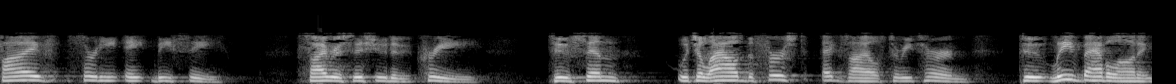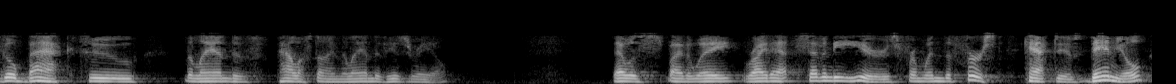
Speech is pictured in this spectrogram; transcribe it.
538 BC, Cyrus issued a decree to send, which allowed the first exiles to return, to leave Babylon and go back to the land of Palestine, the land of Israel. That was, by the way, right at 70 years from when the first captives, Daniel,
